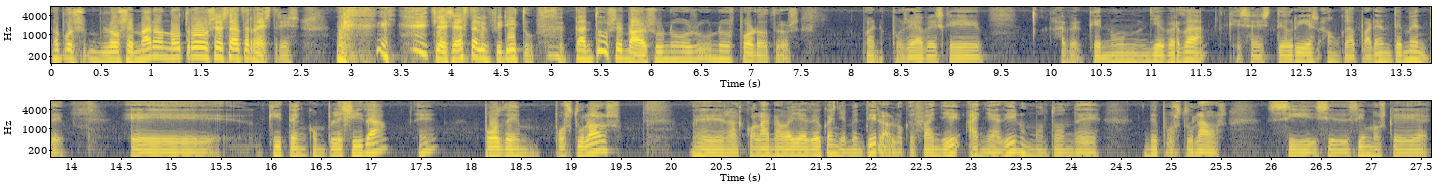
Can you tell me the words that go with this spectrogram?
no, pues los semaron otros extraterrestres, ya sea hasta el infinito, tantos más unos, unos por otros. Bueno, pues ya ves que, a ver, que no es verdad que esas teorías, aunque aparentemente eh, quiten complejidad, eh, pueden postulados, eh, la, con la navalla de Ocan y mentira, lo que fan y añadir un montón de, postulados. Si, decimos que,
